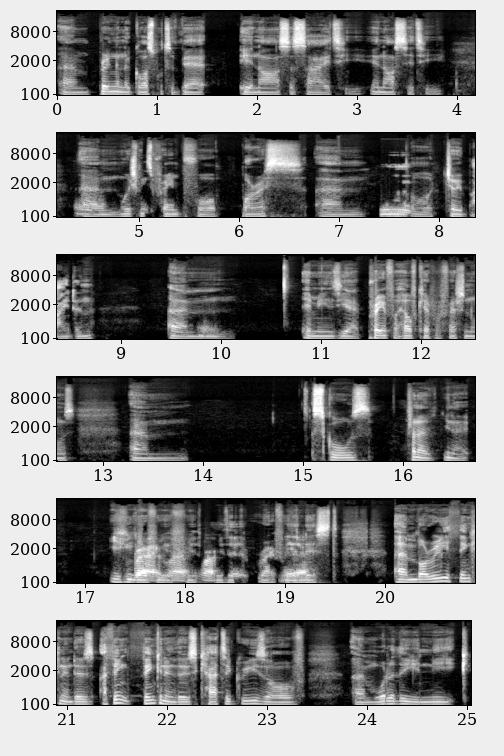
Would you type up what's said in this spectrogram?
um, bringing the gospel to bear in our society, in our city, um, which means praying for Boris um, Mm. or Joe Biden. Um, It means, yeah, praying for healthcare professionals, um, schools. trying to, you know, you can go Right, through, right, through, right. through the right through Yeah. the list. Um, but really thinking in those, I think thinking in those categories of um, what are the unique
